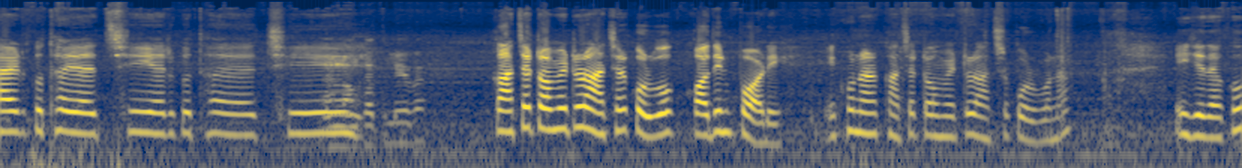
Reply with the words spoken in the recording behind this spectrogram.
আর কোথায় আছে আর কোথায় আছে? কাঁচা টমেটোর আচার করব কদিন পরে। এখন আর কাঁচা টমেটোর আচার করব না। এই যে দেখো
